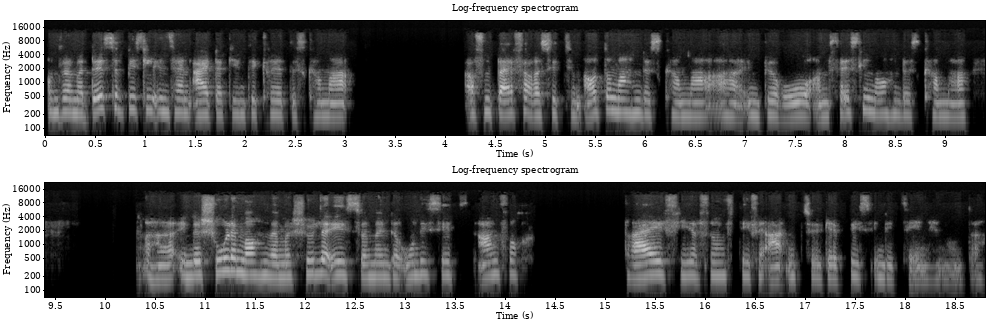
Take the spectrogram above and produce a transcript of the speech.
Und wenn man das ein bisschen in seinen Alltag integriert, das kann man auf dem Beifahrersitz im Auto machen, das kann man äh, im Büro am Sessel machen, das kann man äh, in der Schule machen, wenn man Schüler ist, wenn man in der Uni sitzt, einfach drei, vier, fünf tiefe Atemzüge bis in die Zehen hinunter.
